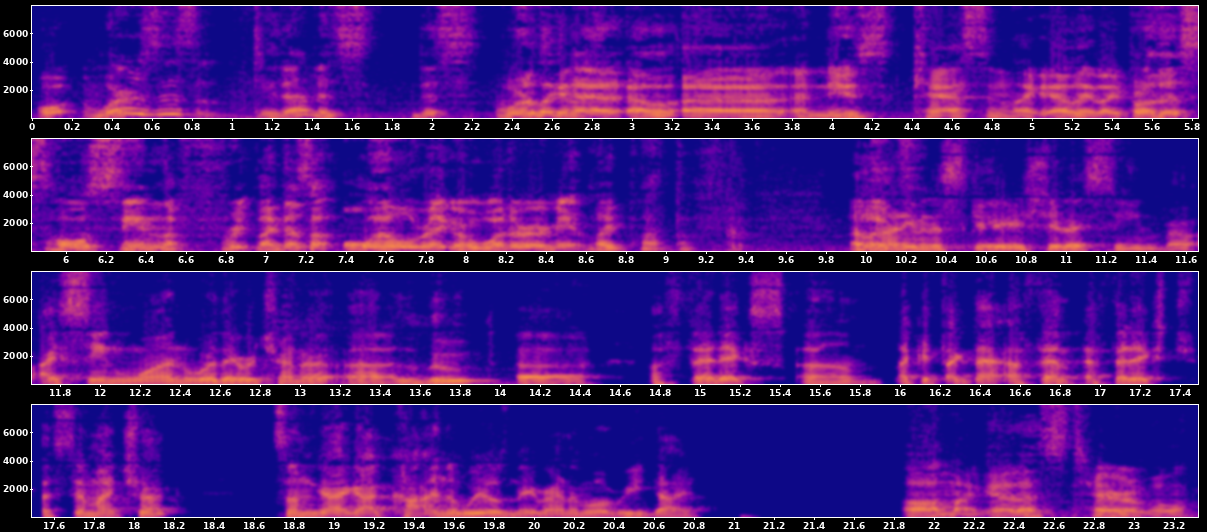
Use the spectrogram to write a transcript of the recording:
Where is this, dude? That is this. We're looking at a, a, a newscast in like LA. Like, bro, this whole scene, the free, like that's an oil rig or whatever. I mean, like, what the. F- That's looks- not even the scariest shit I've seen, bro. I seen one where they were trying to uh, loot uh, a FedEx, um, like it's like that, a, Fem- a FedEx, a semi truck. Some guy got caught in the wheels and they ran him over. He died. Oh my god, that's terrible.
